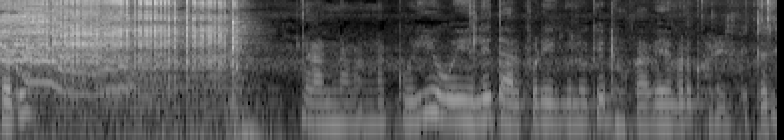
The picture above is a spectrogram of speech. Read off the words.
ঘরে। রান্না বান্না করি, ও এলে তারপরে এগুলোকে ঢোকাবে আবার ঘরের ভেতরে।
